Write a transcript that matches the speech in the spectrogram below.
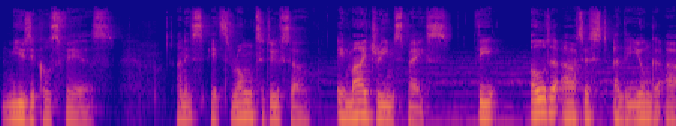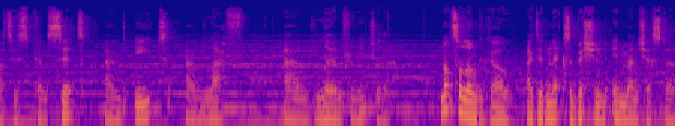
musical spheres. And it's, it's wrong to do so. In my dream space, the older artist and the younger artist can sit and eat and laugh and learn from each other. Not so long ago, I did an exhibition in Manchester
